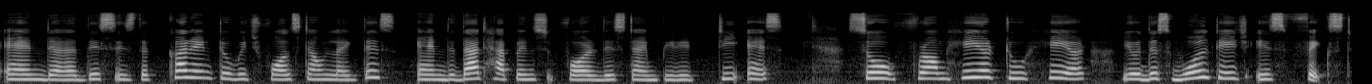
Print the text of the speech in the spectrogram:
and uh, this is the current which falls down like this and that happens for this time period T s. So, from here to here your this voltage is fixed.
